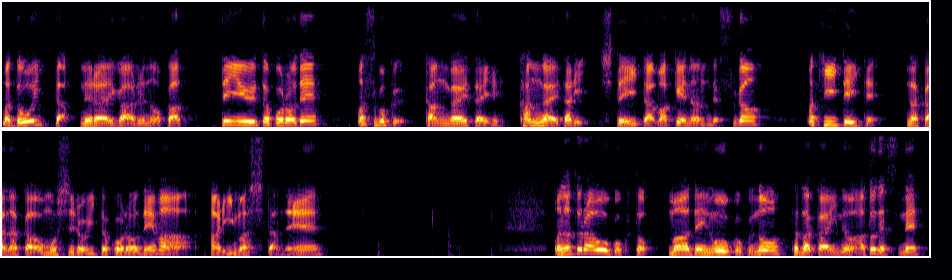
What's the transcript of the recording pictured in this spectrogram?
まあ、どういった狙いがあるのかっていうところで、まあ、すごく考えたり、考えたりしていたわけなんですが、まあ、聞いていて、なかなか面白いところで、まあ、ありましたね。まあ、ナトラ王国とマーデン王国の戦いの後ですね、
